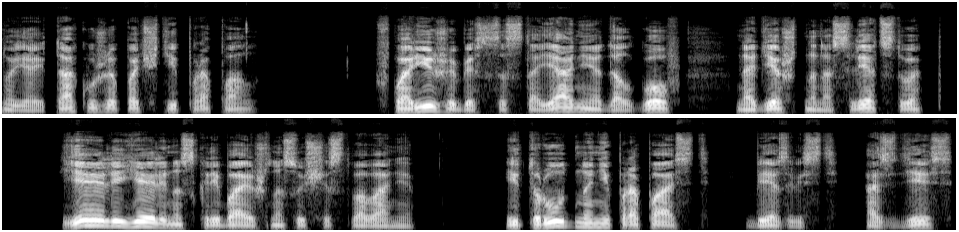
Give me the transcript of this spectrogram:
Но я и так уже почти пропал. В Париже без состояния, долгов, надежд на наследство. Еле-еле наскребаешь на существование. И трудно не пропасть без вести. А здесь...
